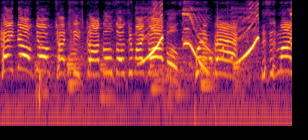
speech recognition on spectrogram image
Hey, no, don't touch these goggles. Those are my goggles. Put it back. This is my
